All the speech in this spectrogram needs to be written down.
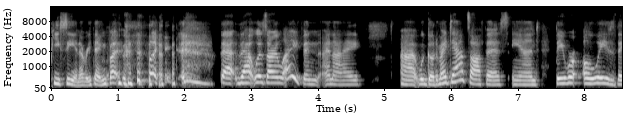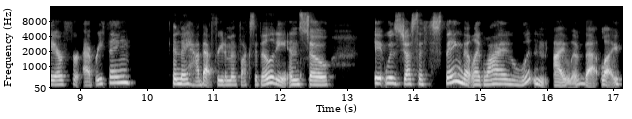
PC and everything, but like that, that was our life. And, and I, uh, would go to my dad's office and they were always there for everything and they had that freedom and flexibility and so it was just this thing that like why wouldn't i live that life?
